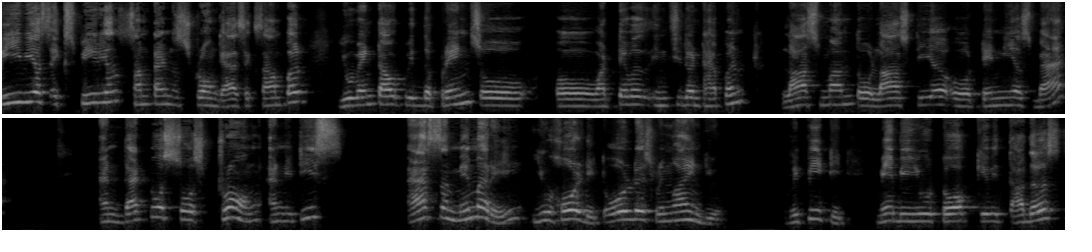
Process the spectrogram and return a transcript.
previous experience sometimes strong. As example you went out with the friends or or whatever incident happened last month or last year or 10 years back. And that was so strong and it is as a memory you hold it always remind you repeat it. Maybe you talk with others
